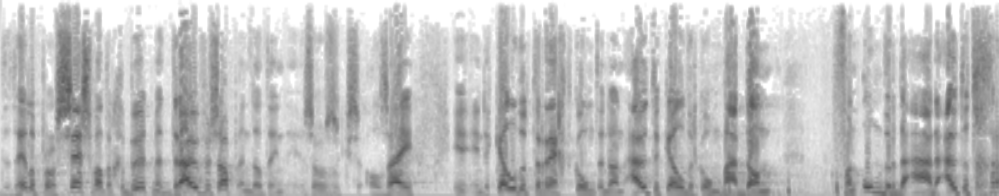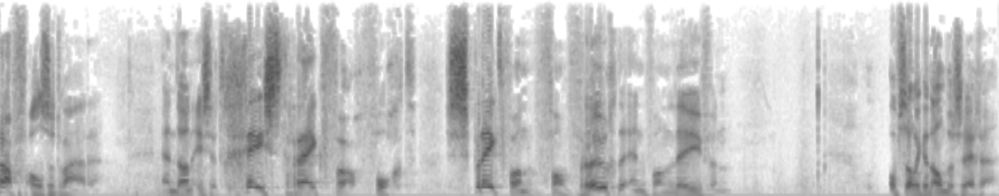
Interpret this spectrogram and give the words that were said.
Het hele proces wat er gebeurt met druivensap. En dat, in, zoals ik al zei, in, in de kelder terechtkomt. En dan uit de kelder komt. Maar dan van onder de aarde, uit het graf als het ware. En dan is het geestrijk vocht. Spreekt van, van vreugde en van leven. Of zal ik het anders zeggen?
